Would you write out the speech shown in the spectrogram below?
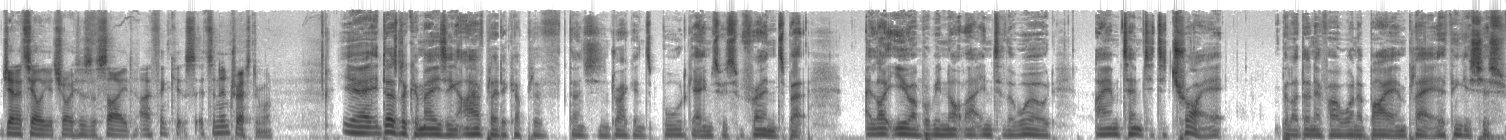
Genitalia choices aside, I think it's it's an interesting one. Yeah, it does look amazing. I have played a couple of Dungeons and Dragons board games with some friends, but uh, like you, I'm probably not that into the world. I am tempted to try it, but I don't know if I want to buy it and play it. I think it's just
